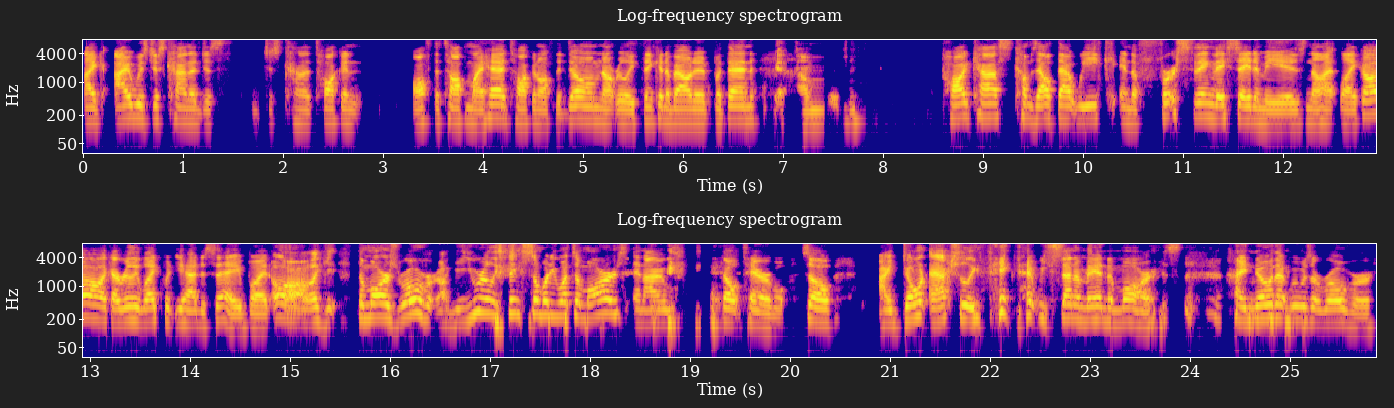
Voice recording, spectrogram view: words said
like I was just kind of just just kind of talking off the top of my head, talking off the dome, not really thinking about it. But then Yeah. Um, podcast comes out that week, and the first thing they say to me is not like, "Oh, like I really like what you had to say," but "Oh, like the Mars rover, like, you really think somebody went to Mars?" And I felt terrible. So I don't actually think that we sent a man to Mars. I know that it was a rover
